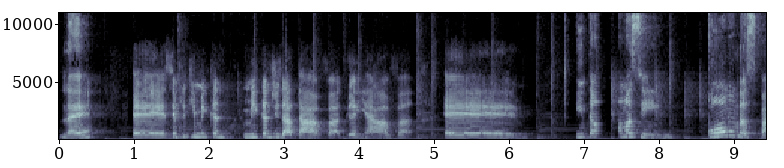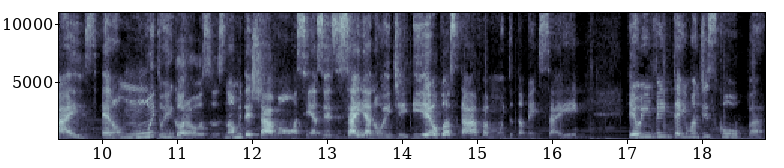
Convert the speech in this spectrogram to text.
né? É, sempre que me, me candidatava, ganhava. É... Então, assim, como meus pais eram muito rigorosos, não me deixavam, assim, às vezes sair à noite, e eu gostava muito também de sair, eu inventei uma desculpa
